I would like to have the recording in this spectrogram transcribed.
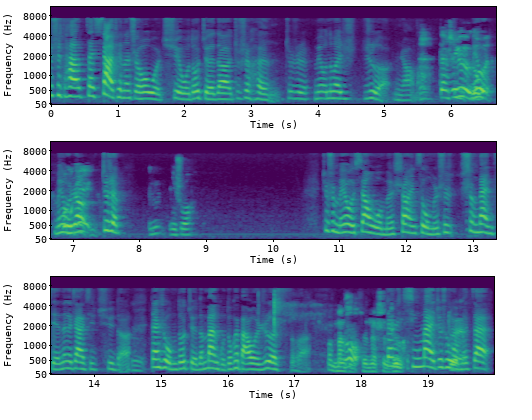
就是它在夏天的时候我去，我都觉得就是很就是没有那么热，你知道吗？但是又有没有，没有让就是嗯，你说。就是没有像我们上一次我们是圣诞节那个假期去的，嗯但是我们都觉得曼谷都快把我热死了。曼谷真的是但是。清迈就是我们在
